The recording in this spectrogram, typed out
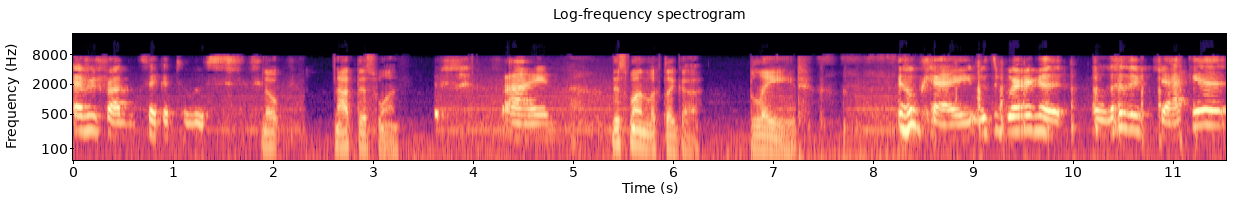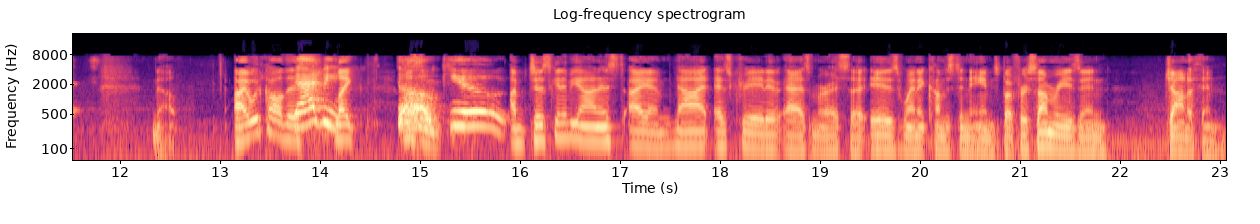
Every frog looks like a Toulouse. Nope, not this one. Fine. This one looked like a blade. Okay. Was he wearing a, a leather jacket? No, I would call this That'd be like. So listen, cute. I'm just gonna be honest. I am not as creative as Marissa is when it comes to names, but for some reason, Jonathan,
